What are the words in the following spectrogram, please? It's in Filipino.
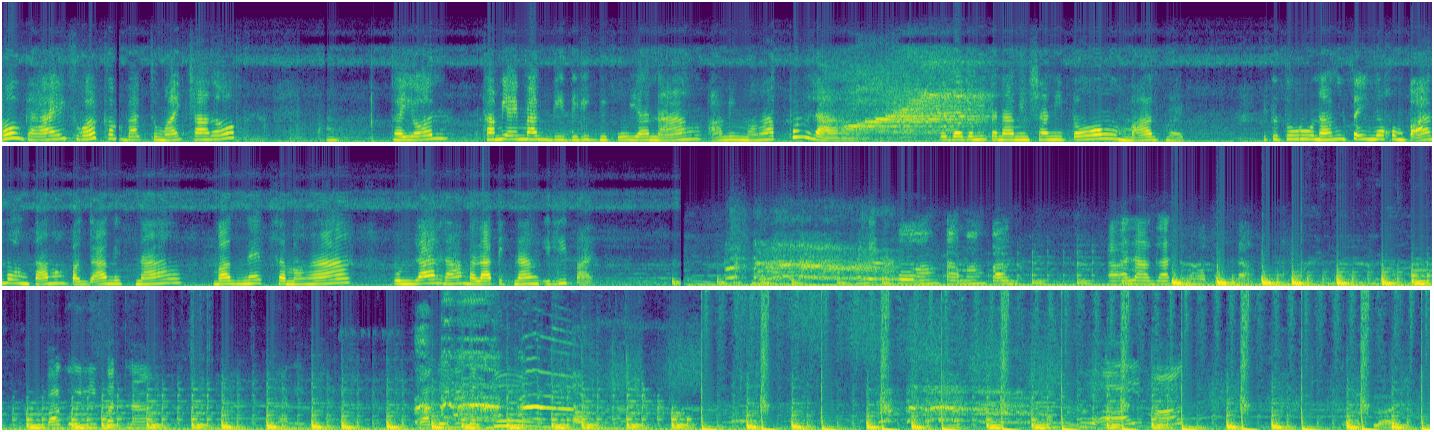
Hello guys! Welcome back to my channel. Ngayon, kami ay magdidilig ni Kuya ng aming mga punla. So, gagamitan namin siya nitong magnet. Ituturo namin sa inyo kung paano ang tamang paggamit ng magnet sa mga punla na malapit nang ilipat. Ganito po ang tamang pag-aalaga sa mga punla bago ilipat ng tanim. Bago ilipat doon, tapo na namin.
